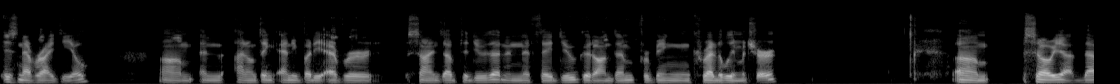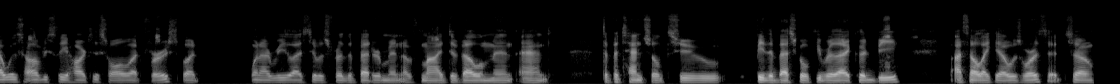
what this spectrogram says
is never ideal. Um, and I don't think anybody ever signs up to do that. And if they do, good on them for being incredibly mature. Um, so yeah, that was obviously hard to swallow at first, but when I realized it was for the betterment of my development and the potential to be the best goalkeeper that I could be, I felt like it was worth it. So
